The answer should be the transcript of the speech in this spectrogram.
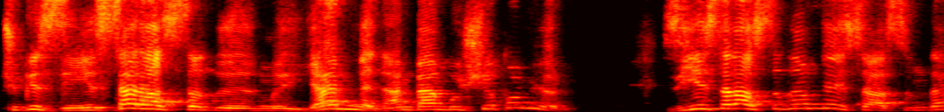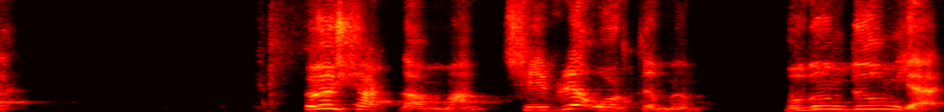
Çünkü zihinsel hastalığımı yenmeden ben bu işi yapamıyorum. Zihinsel hastalığım da esasında ön şartlanmam, çevre ortamım, bulunduğum yer,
